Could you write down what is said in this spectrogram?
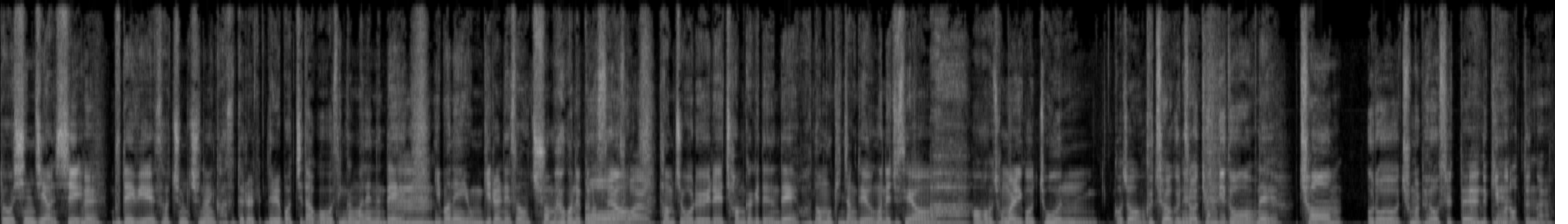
또 신지연 씨 네. 무대 위에서 춤추는 가수들을 늘 멋지다고 생각만 했는데 음. 이번에 용기를 내서 춤 학원을 오, 끊었어요. 다음 주 월요일에 처음 가게 되는데 아, 너무 긴장돼요. 응원해 주세요. 아, 어 정말 이거 좋은 거죠. 그쵸, 그쵸. 네. 퉁디도 네. 처음으로 춤을 배웠을 때 음, 느낌은 네. 어땠나요?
